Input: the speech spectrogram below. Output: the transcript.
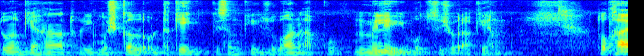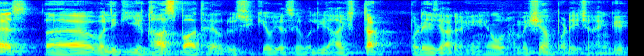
तो उनके यहाँ थोड़ी मुश्किल और दकीक किस्म की ज़ुबान आपको मिलेगी बहुत से शुरा के हम तो ख़ास वली की ये ख़ास बात है और इसी की वजह से वली आज तक पढ़े जा रहे हैं और हमेशा पढ़े जाएँगे।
